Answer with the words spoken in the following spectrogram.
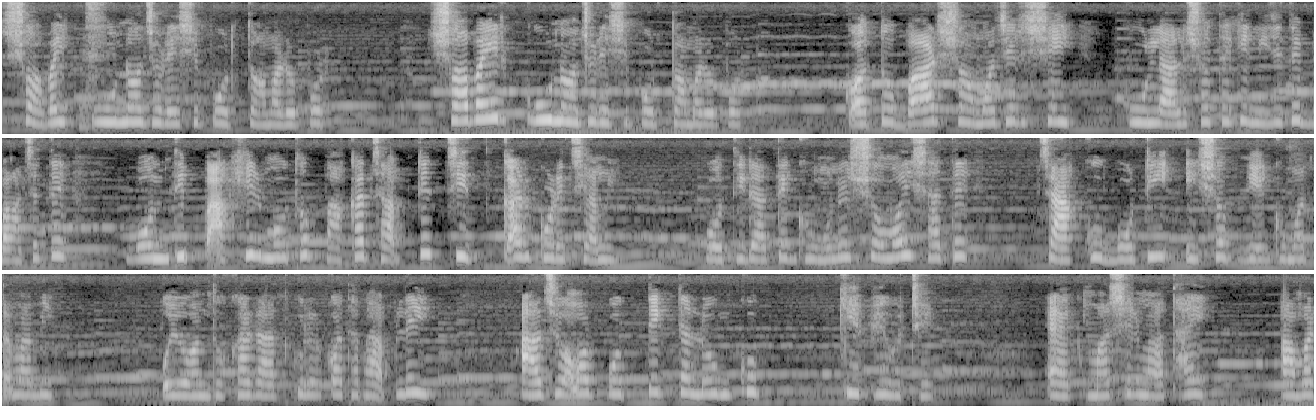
সবাই কুনজর এসে পড়তো আমার ওপর সবাইয়ের কুনজর এসে পড়তো আমার ওপর কতবার সমাজের সেই কুলালস থেকে নিজেদের বাঁচাতে বন্দি পাখির মতো পাখা ঝাপটে চিৎকার করেছি আমি। প্রতি রাতে ঘুমানোর সময় সাথে চাকু, বটি এসব নিয়ে ঘুমাতাম আমি। ওই অন্ধকার রাতগুলোর কথা ভাবলেই আজও আমার প্রত্যেকটা লোমকূপ কেঁপে ওঠে। এক মাসের মাথায় আমার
